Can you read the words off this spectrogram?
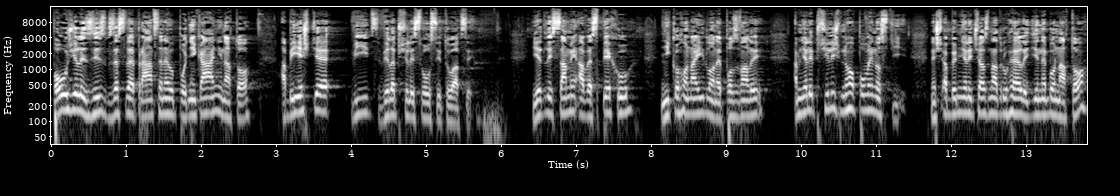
použili zisk ze své práce nebo podnikání na to, aby ještě víc vylepšili svou situaci. Jedli sami a ve spěchu, nikoho na jídlo nepozvali a měli příliš mnoho povinností, než aby měli čas na druhé lidi nebo na to,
